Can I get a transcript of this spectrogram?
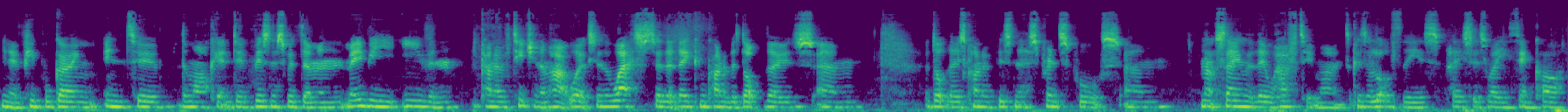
you know people going into the market and doing business with them, and maybe even kind of teaching them how it works in the West, so that they can kind of adopt those um, adopt those kind of business principles. Um, I'm not saying that they will have to, mind, because a lot of these places where you think are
